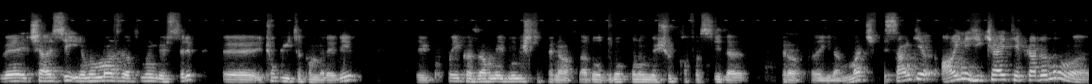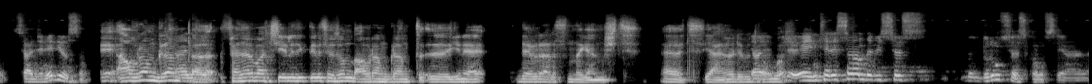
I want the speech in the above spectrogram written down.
Ve Chelsea inanılmaz bir atılım gösterip e, çok iyi takımları eleyip e, kupayı kazanmayı bilmişti penaltılarda. O Drogba'nın meşhur kafasıyla penaltılara giden maç. Sanki aynı hikaye tekrarlanır mı? Sence ne diyorsun? E, Avram Grant da Yani- Fenerbahçe'yi eledikleri sezonda Avram Grant e, yine devre arasında gelmişti. Evet yani öyle bir durum Yani var. böyle enteresan da bir söz durum söz konusu yani.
